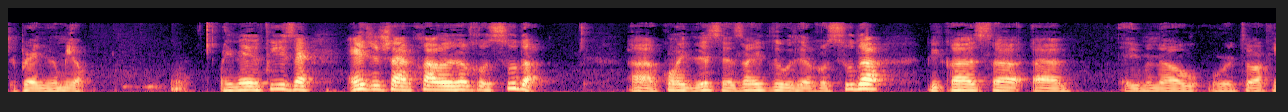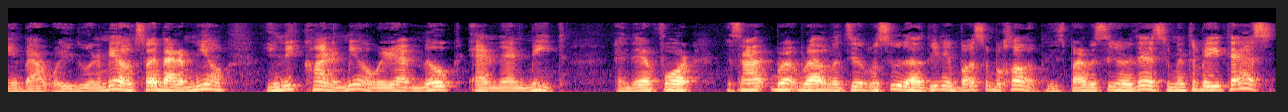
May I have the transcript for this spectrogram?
preparing your meal. Uh, according to this, has nothing to do with Hilchos Suda because uh, uh, even though we're talking about what you do in a meal, it's about a meal, unique kind of meal where you have milk and then meat. And therefore, it's not re- relevant to Hilchos Suda. Dine basar b'chol. These privacy are this. You meant to be test.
